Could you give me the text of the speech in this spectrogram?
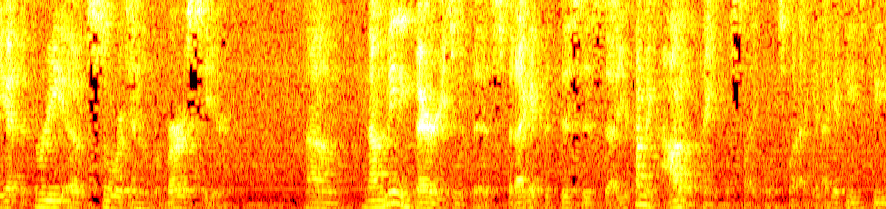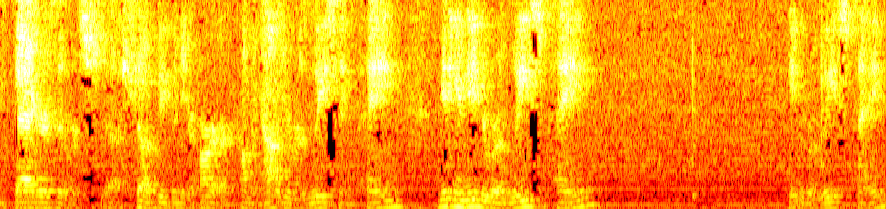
you got the three of swords in the reverse here. Um, now the meaning varies with this, but I get that this is uh, you're coming out of a painful cycle. Is what I get. I get these these daggers that were sh- uh, shoved deep into your heart are coming out. You're releasing pain, meaning you need to release pain. You need to release pain.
